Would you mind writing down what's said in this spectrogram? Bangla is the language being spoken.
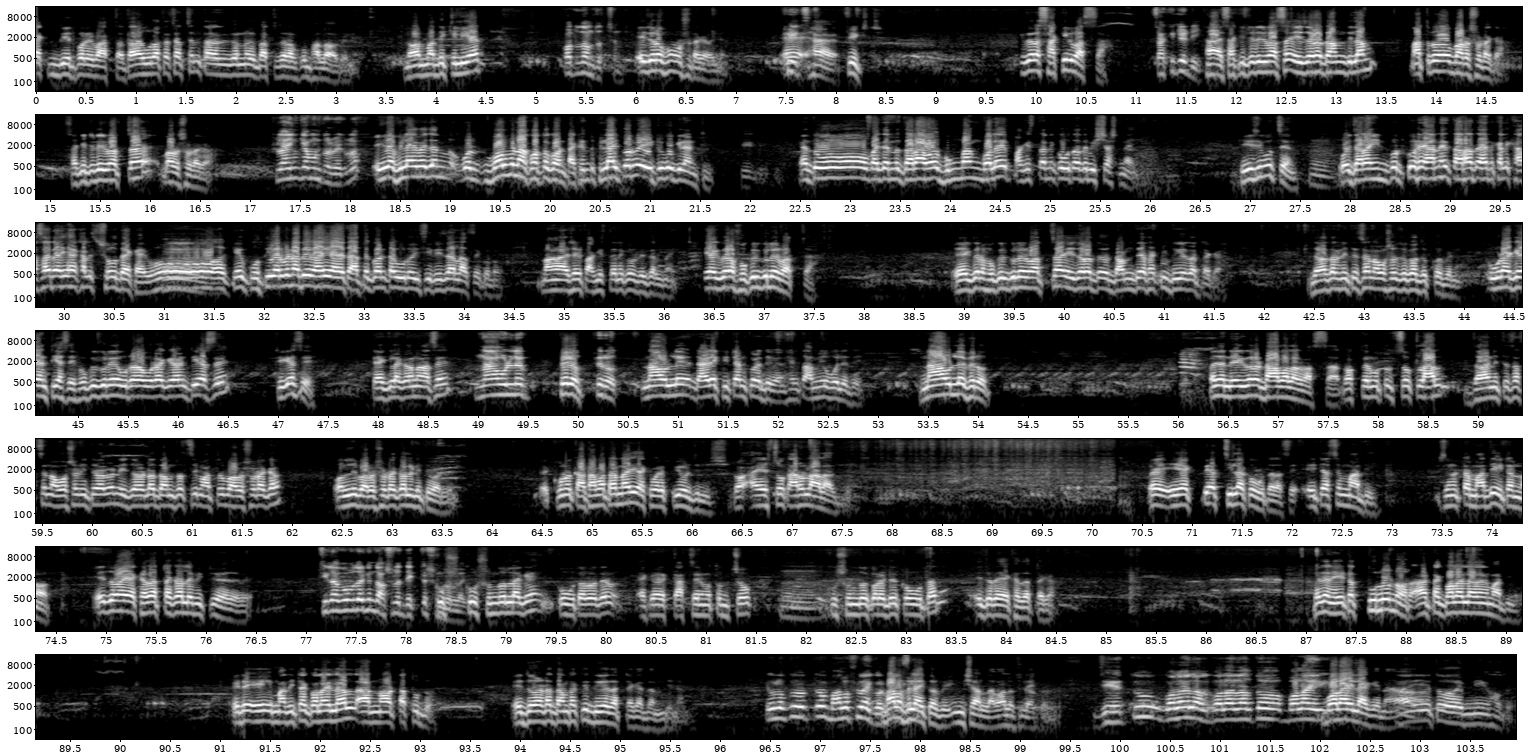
এক দুয়ের পরে বাচ্চা। যারা উড়াতে চাচ্ছেন তাদের জন্য বাচ্চা যারা খুব ভালো হবে না। নর্মাদি ক্লিয়ার কত দাম চাচ্ছেন? এই জোড়া পনেরোশো টাকা হয়ে হ্যাঁ ফিক্সড এই জোড়া সাকির বাচ্চা। সাকিটেডি হ্যাঁ সাকিটেরির বাচ্চা। এই জোড়া দাম দিলাম মাত্র বারোশো টাকা। সাকিটেরির বাচ্চা বারোশো টাকা। ফ্লাইং কেমন করবে এগুলো? এইগুলা ফিলাই ভাইজান বলব না কত ঘণ্টা কিন্তু ফিলাই করবে এইটুকু গ্যারান্টি কিন্তু যারা ওই ভুংবাং বলে পাকিস্তানি কবুতাতে বিশ্বাস নাই। ঠিক আছে বুঝছেন? ওই যারা ইম্পোর্ট করে আনে তারা দেখেন খালি খাসায় রাইয়া খালি শো দেখায়। ও কেউ ক্ষতি পারবে না ভাই এত ঘণ্টা উড়াইছি রেজাল্ট আছে কোনো। বাংলাদেশের পাকিস্তানে কোনো রেজাল্ট নাই। এই এক জোড়া ফকিরগুলের বাচ্চা। এক জোড়া ফকিরগুলের বাচ্চা এই জোড়া দাম দেওয়া থাকলে দুই হাজার টাকা। যারা যারা নিতে চান অবশ্যই যোগাযোগ করবেন। উড়া গ্যারান্টি আছে ফকিরগুলের উড়া উড়া গ্যারান্টি আছে ঠিক আছে? ট্যাগ লাগানো আছে। না উঠলে ফেরত। ফেরত। না উঠলে ডাইরেক্ট রিটার্ন করে দেবেন, সেটা আমিও বলে দিই। না উঠলে ফেরত। বুঝলেন, এই জোড়া ডাবলার বাচ্চা। রক্তের মতন চোখ লাল, যারা নিতে চাচ্ছেন অবশ্যই নিতে পারবেন। এই জোড়াটার দাম চাচ্ছি মাত্র বারোশো টাকা। অনলি বারোশো টাকা হলে নিতে পারবেন। কোনো কাটা বাটা নাই, একেবারে পিওর জিনিস। এর চোখ আরও লাল আসবে। এক পেয়ার চিলা কবুতর আছে। এটা আছে মাদি। পিছনেরটা মাদি এটা নর। এই জোড়া এক হাজার টাকা হলে বিক্রি হয়ে যাবে। চিলা কবুতর কিন্তু আসলে দেখতে খুব সুন্দর লাগে। খুব সুন্দর লাগে। কবুতর ওদের একেবারে কাচের মতন চোখ। খুব সুন্দর কোয়ালিটির কবুতর। এই জন্য এক হাজার টাকা। বুঝলেন? এটা তুলো নর আর একটা গলায় লালের মাদি। এটা এই মাদিটা গলায় লাল আর নরটা তুলো। এই জোড়াটার দাম থাকছে দুই হাজার টাকা দাম দিলাম। এগুলো তো ভালো ফ্লাই করবে। ভালো ফ্লাই করবে ইনশাল্লাহ ভালো ফ্লাই করবে। যেহেতু গলায় লাল গলায় লাল তো বলাই বলাই লাগে না। এই তো এমনি হবে।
